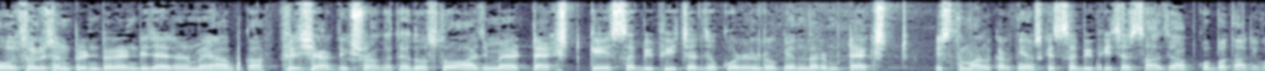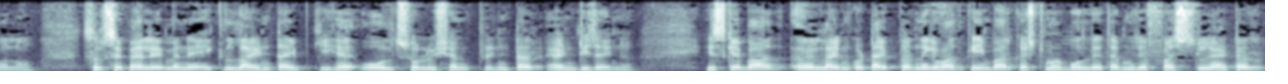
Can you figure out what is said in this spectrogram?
All solution printer and designer में आपका फिर से हार्दिक स्वागत है। दोस्तों, आज मैं टेक्स्ट के सभी फीचर जो कोरल ड्रो के अंदर हम टेक्स्ट इस्तेमाल करते हैं, उसके सभी फीचर्स आज आपको बताने वाला हूँ। सबसे पहले मैंने एक लाइन टाइप की है all solution printer and designer इसके बाद लाइन को टाइप करने के बाद कई बार कस्टमर बोल देता है, मुझे फ़र्स्ट लेटर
